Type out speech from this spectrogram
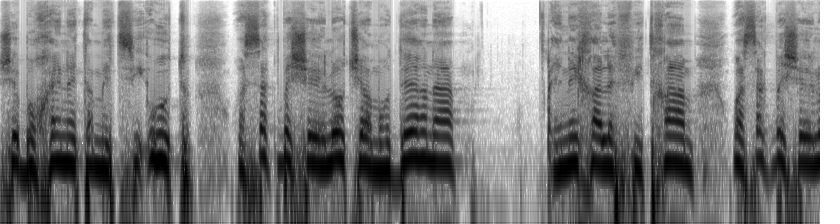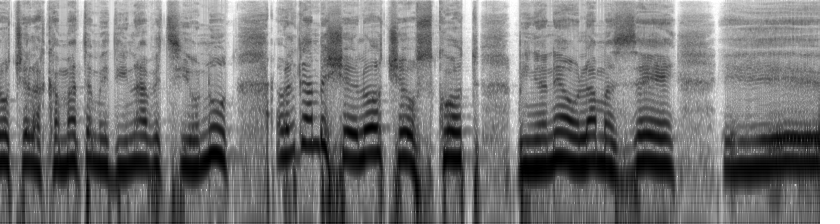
שבוחן את המציאות. הוא עסק בשאלות שהמודרנה הניחה לפתחם, הוא עסק בשאלות של הקמת המדינה וציונות, אבל גם בשאלות שעוסקות בענייני העולם הזה אה,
